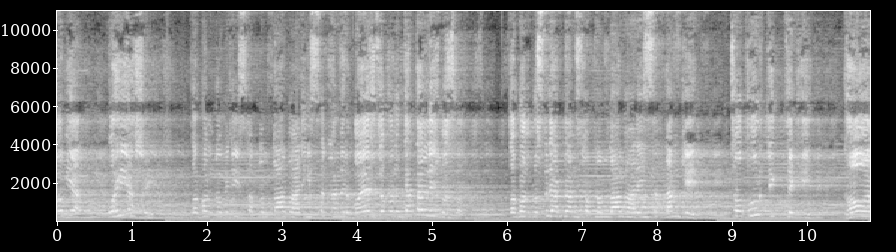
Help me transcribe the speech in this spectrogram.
নবিয়া ওহি আসে, তখন নবীজি সাল্লাল্লাহু আলাইহি সাল্লামের বয়স যখন তেতাল্লিশ বছর, তখন রসুল আকরাম সাল্লাল্লাহু আলাইহি সাল্লামকে চতুর্দিক থেকে ঘর,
